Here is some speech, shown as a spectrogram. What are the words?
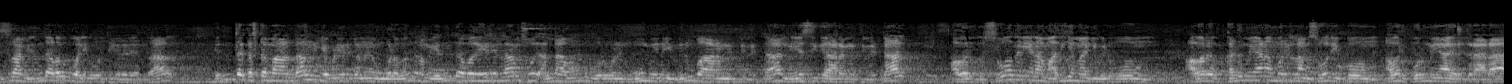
இஸ்லாம் எந்த அளவுக்கு வலியுறுத்துகிறது என்றால் எந்த கஷ்டமா இருந்தாலும் நீங்க எப்படி இருக்கணும். உங்களை வந்து நம்ம எந்த வகையிலெல்லாம் அல்லாஹ் வந்து ஒருவனின் மூமினை விரும்ப ஆரம்பித்து விட்டால் நேசிக்க ஆரம்பித்து விட்டால் அவருக்கு சோதனையை நாம் அதிகமாக்கி விடுவோம். அவரை கடுமையான முறையில் நாம் சோதிப்போம். அவர் பொறுமையா இருக்கிறாரா?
